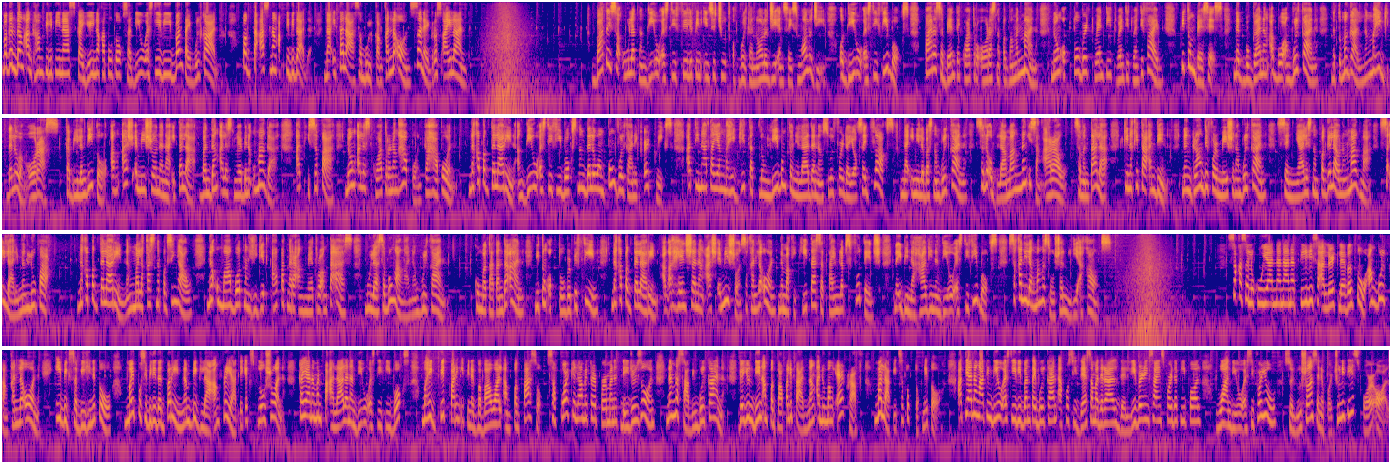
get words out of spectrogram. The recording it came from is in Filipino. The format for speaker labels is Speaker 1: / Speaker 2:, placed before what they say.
Speaker 1: Magandang agham Pilipinas, kayo'y nakatutok sa DOSTV Bantay Bulkan. Pagtaas ng aktibidad na itala sa Bulkang Kanlaon sa Negros Island. Batay sa ulat ng DOST Philippine Institute of Volcanology and Seismology o DOST PHIVOLCS para sa 24 oras na pagmamanman noong October 20, 2025, pitong beses nagbuga ng abo ang bulkan na tumagal ng mahigit dalawang oras. Kabilang dito ang ash emission na naitala bandang alas 9 ng umaga at isa pa noong alas 4 ng hapon kahapon. Nakapagtala rin ang DOST PHIVOLCS ng 20 volcanic earthquakes at tinatayang mahigit 3,000 tonelada ng sulfur dioxide flux na inilabas ng bulkan sa loob lamang ng isang araw. Samantala, kinakitaan din ng ground deformation ng bulkan, senyales ng paggalaw ng magma sa ilalim ng lupa. Nakapagtala rin ng malakas na pagsingaw na umabot ng higit 400 metro ang taas mula sa bunganga ng bulkan. Kung matatandaan, nitong October 15, nakapagtala rin ang ahensya ng ash emission sa Kanlaon na makikita sa time-lapse footage na ibinahagi ng DOST PHIVOLCS sa kanilang mga social media accounts. Sa kasalukuyan, nananatili sa alert level 2 ang Bulkang Kanlaon. Ibig sabihin nito, may posibilidad pa rin ng biglaang phreatic explosion. Kaya naman paalala ng DOST PHIVOLCS, mahigpit pa rin ipinagbabawal ang pagpasok sa 4 km permanent danger zone ng nasabing bulkan. Gayun din ang pagpapalipad ng anumang aircraft malapit sa tuktok nito. At yan ang ating DOSTV Bantay Bulkan. Ako si Desa Maderal, delivering science for the people, one DOST for you, solutions and opportunities for all.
